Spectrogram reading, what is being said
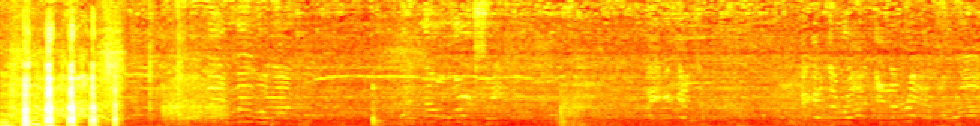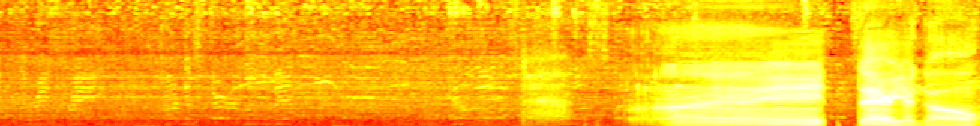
Alright, there you go.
